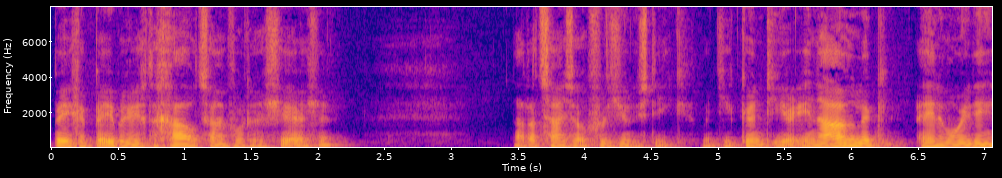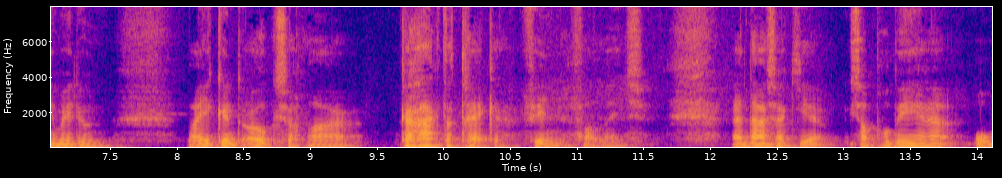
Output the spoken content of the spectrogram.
PGP-berichten goud zijn voor de recherche. Nou, dat zijn ze ook voor de journalistiek. Want je kunt hier inhoudelijk hele mooie dingen mee doen. Maar je kunt ook, zeg maar, karaktertrekken vinden van mensen. En daar zal ik je, ik zal proberen om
